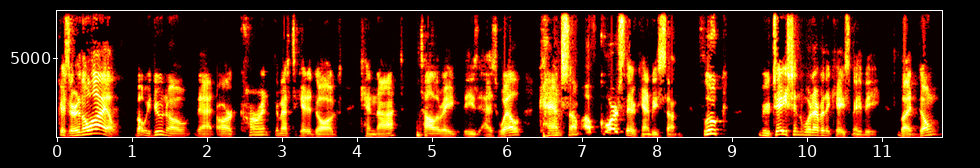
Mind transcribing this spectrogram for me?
because they're in the wild. But we do know that our current domesticated dogs cannot tolerate these as well. Can some? Of course, there can be some fluke, mutation, whatever the case may be. But don't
